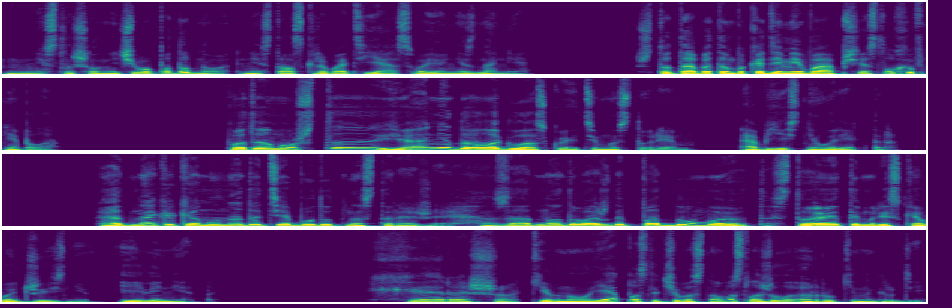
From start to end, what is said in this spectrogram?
Не слышал ничего подобного, не стал скрывать я свое незнание. Что-то об этом в Академии вообще слухов не было. «Потому что я не дал огласку этим историям», — объяснил ректор. Однако кому надо, те будут настороже. Заодно дважды подумают, стоит им рисковать жизнью или нет. «Хорошо», — кивнул я, после чего снова сложил руки на груди.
